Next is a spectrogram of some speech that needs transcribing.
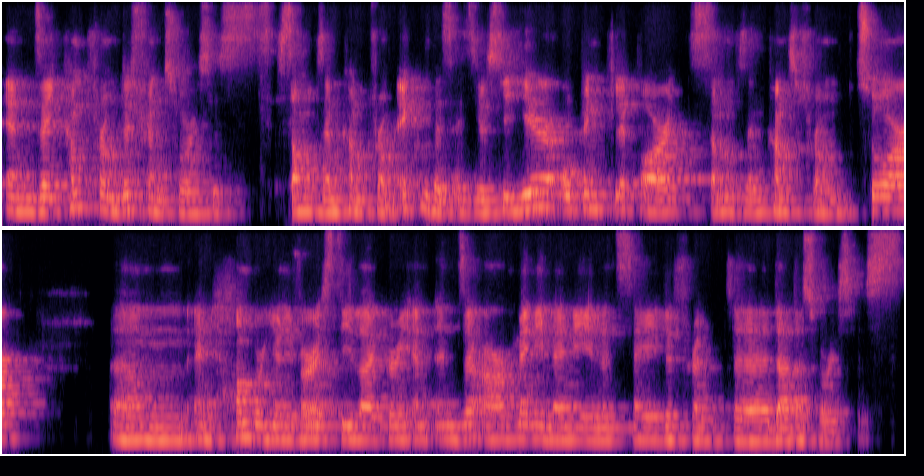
and they come from different sources. Some of them come from EconBiz, as you see here, OpenClipArt. Some of them comes from Tor um, and Hamburg University Library. And, and there are many, many, let's say, different uh, data sources.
